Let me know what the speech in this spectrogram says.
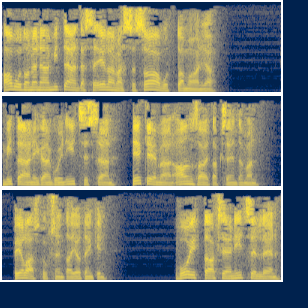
avuton enää mitään tässä elämässä saavuttamaan ja mitään ikään kuin itsessään tekemään ansaitakseen tämän pelastuksen tai jotenkin voittaakseen itselleen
